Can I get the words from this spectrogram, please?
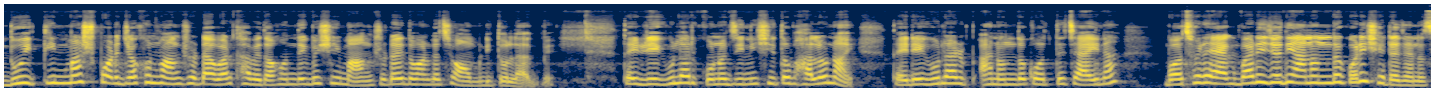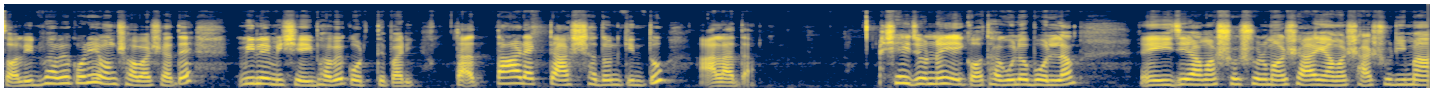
দুই, তিন মাস পরে যখন মাংসটা আবার খাবে, তখন দেখবে সেই মাংসটাই তোমার কাছে অমৃত লাগবে। তাই রেগুলার কোনো জিনিসই তো ভালো নয়। তাই রেগুলার আনন্দ করতে চাই না। বছরে একবারই যদি আনন্দ করি, সেটা যেন সলিডভাবে করি এবং সবার সাথে মিলেমিশে এইভাবে করতে পারি। তার একটা আস্বাদন কিন্তু আলাদা। সেই জন্যই এই কথাগুলো বললাম। এই যে আমার শ্বশুর মশাই আমার শাশুড়ি মা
